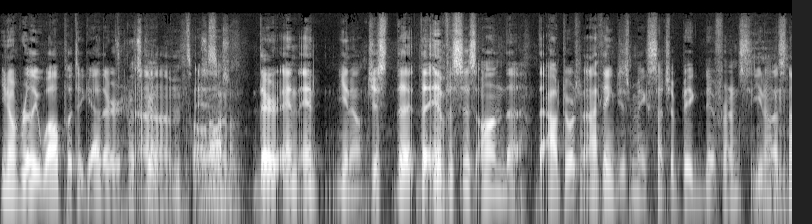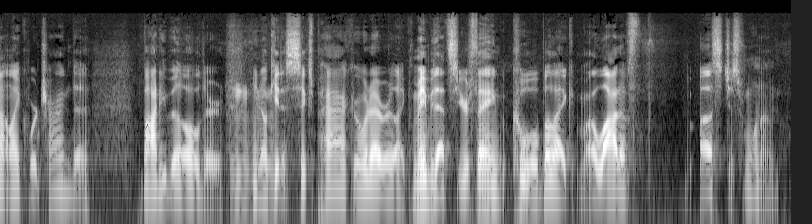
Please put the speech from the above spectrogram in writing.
you know really well put together That's good. um, That's and awesome. there and, and you know just the the emphasis on the the outdoorsman i think just makes such a big difference you know Mm-hmm. it's not like we're trying to bodybuild or you Mm-hmm. know get a six pack or whatever like maybe that's your thing cool but like a lot of us just want to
